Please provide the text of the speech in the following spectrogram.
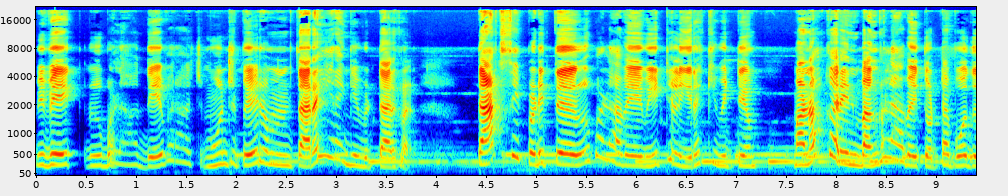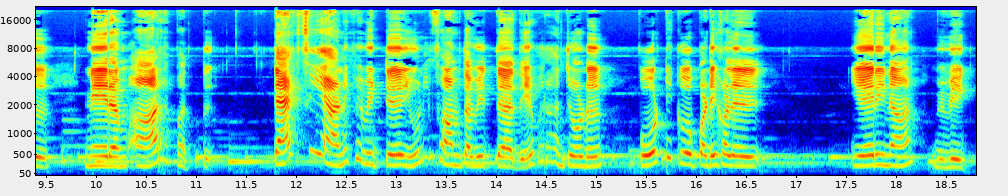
விவேக் ரூபலா தேவராஜ் மூன்று பேரும் தரையிறங்கி விட்டார்கள். டாக்ஸி பிடித்து ரூபலாவை வீட்டில் இறக்கிவிட்டு மனோகரின் பங்களாவை தொட்டபோது நேரம் ஆறு பத்து. டாக்ஸியை அனுப்பிவிட்டு யூனிஃபார்ம் தவிர்த்த தேவராஜோடு போர்ட்டிகோ படிகளில் ஏறினான் விவேக்.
